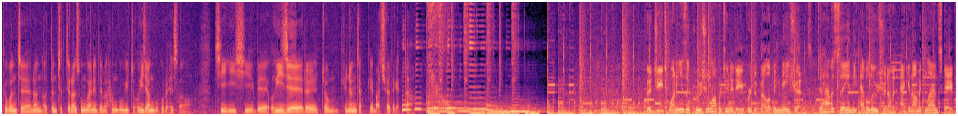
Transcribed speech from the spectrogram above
두 번째는 어떤 적절한 순간이 되면 한국이 좀 의장국으로 해서 G20의 의제를 좀 균형 잡게 맞춰야 되겠다. The G20 is a crucial opportunity for developing nations to have a say in the evolution of an economic landscape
